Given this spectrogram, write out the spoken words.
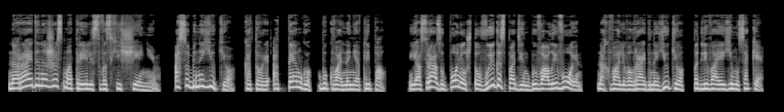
На Райдена же смотрели с восхищением особенно Юкио, который от Тенгу буквально не отлипал. «Я сразу понял, что вы, господин, бывалый воин. — нахваливал Райдена Юкио, подливая ему саке.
